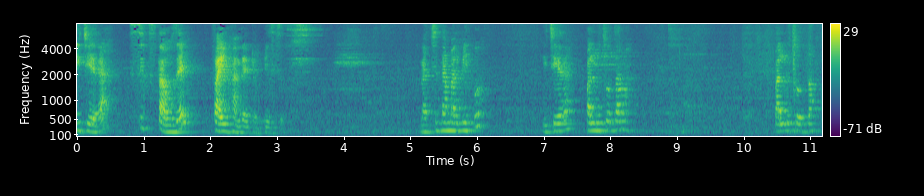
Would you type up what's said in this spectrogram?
ఈ చీర six thousand five hundred rupees నచ్చిందా మరి మీకు? ఈ చీర? పళ్ళు చూద్దామా? పళ్ళు చూద్దాం.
